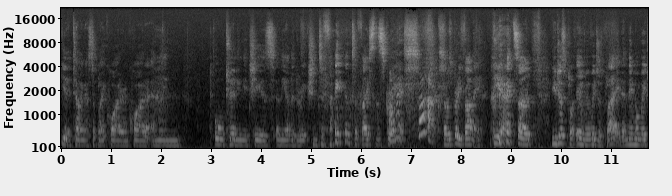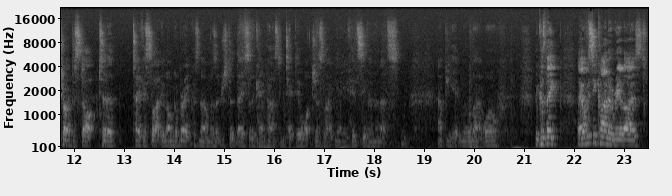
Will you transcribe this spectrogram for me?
you know telling us to play quieter and quieter, and then all turning their chairs in the other direction to face to face the screen. Oh, that sucks. so it was pretty funny. Yeah. so you just pl- I mean, we just played, and then when we tried to stop to take a slightly longer break because no one was interested, they sort of came past and tapped their watches like, you know, you've had seven minutes, up you get, and we were like, well, because they they obviously kind of realised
